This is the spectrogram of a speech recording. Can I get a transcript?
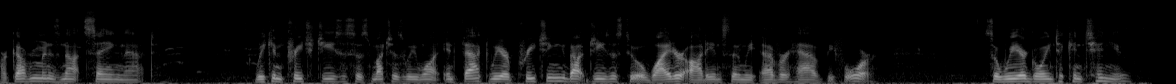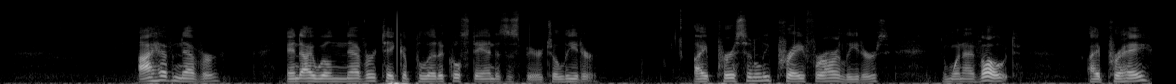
Our government is not saying that. We can preach Jesus as much as we want. In fact, we are preaching about Jesus to a wider audience than we ever have before. So we are going to continue. I have never, and I will never take a political stand as a spiritual leader. I personally pray for our leaders, and when I vote, I pray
